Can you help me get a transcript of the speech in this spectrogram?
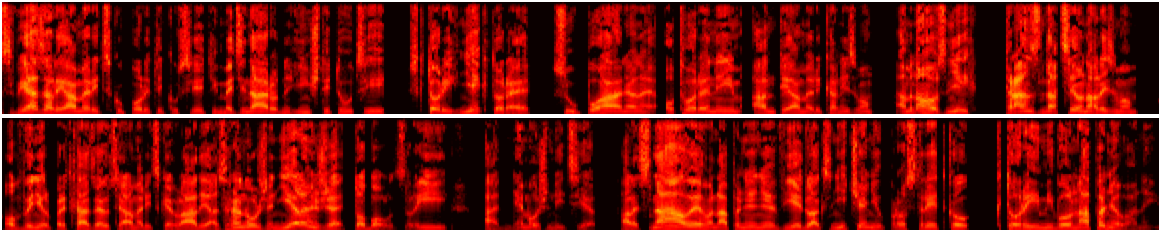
zviazali americkú politiku sieti medzinárodných inštitúcií, z ktorých niektoré sú poháňané otvoreným antiamerikanizmom a mnoho z nich transnacionalizmom, obvinil predchádzajúce americké vlády a zhrnul, že nielenže to bol zlý a nemožný cieľ, ale snaha o jeho naplnenie viedla k zničeniu prostriedkov, ktorými bol naplňovaný.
